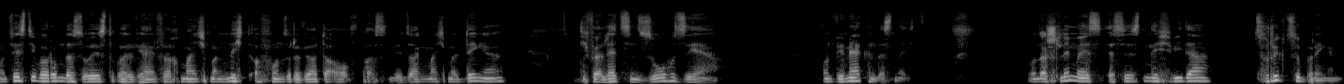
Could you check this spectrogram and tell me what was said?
Und wisst ihr, warum das so ist? Weil wir einfach manchmal nicht auf unsere Wörter aufpassen. Wir sagen manchmal Dinge, die verletzen so sehr. Und wir merken das nicht. Und das Schlimme ist, es ist nicht wieder zurückzubringen.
